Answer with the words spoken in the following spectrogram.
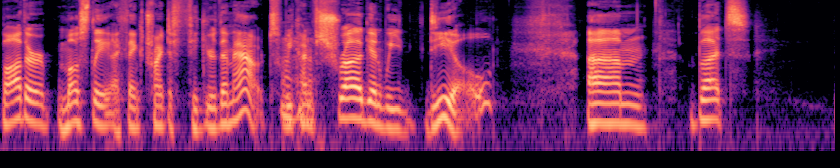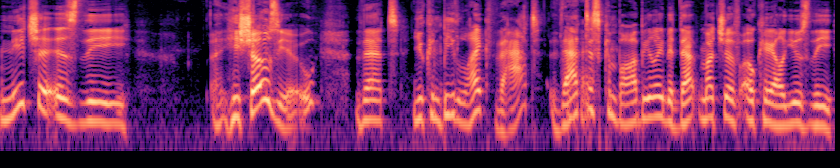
bother. Mostly, I think, trying to figure them out. Mm-hmm. We kind of shrug and we deal. Um, but Nietzsche is the he shows you that you can be like that, that okay. discombobulated, that much of, okay, I'll use the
